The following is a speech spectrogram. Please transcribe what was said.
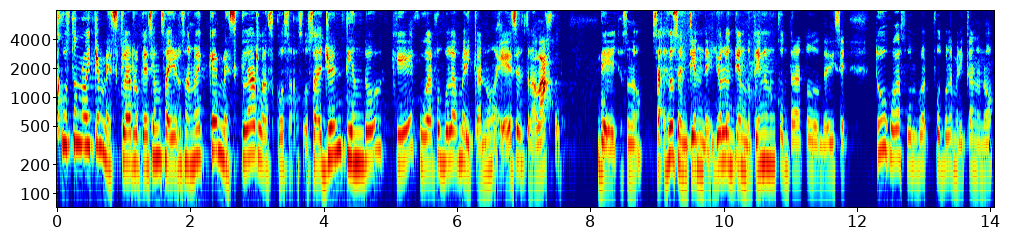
justo no hay que mezclar lo que decíamos ayer, o sea, no hay que mezclar las cosas. O sea, yo entiendo que jugar fútbol americano es el trabajo de ellos, ¿no? O sea, eso se entiende, yo lo entiendo, tienen un contrato donde dice, tú juegas fútbol, fútbol americano, ¿no?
